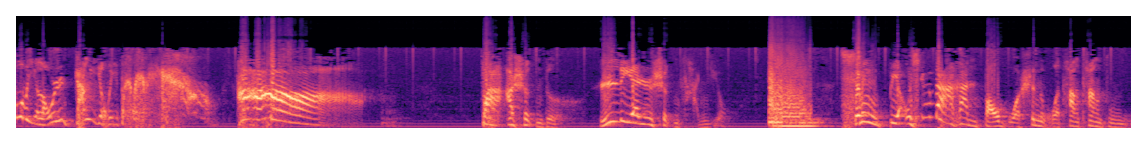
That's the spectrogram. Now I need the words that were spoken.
独臂老人张一辉，啊！八声的连声惨叫。此名彪形大汉包括神火堂堂主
